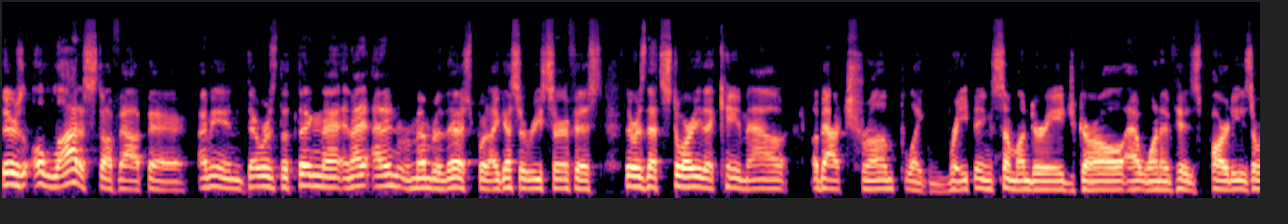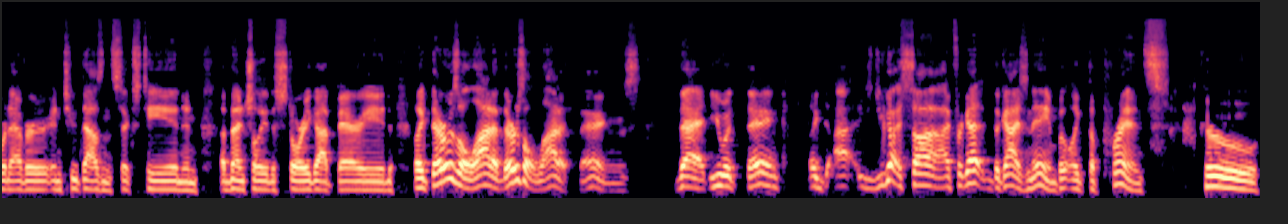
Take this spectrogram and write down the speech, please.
There's a lot of stuff out there. I mean, there was the thing that, and I, I didn't remember this, but I guess it resurfaced. There was that story that came out about Trump like raping some underage girl at one of his parties or whatever in 2016, and eventually the story got buried. Like there was a lot of there's a lot of things that you would think like I, you guys saw. I forget the guy's name, but like the prince who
